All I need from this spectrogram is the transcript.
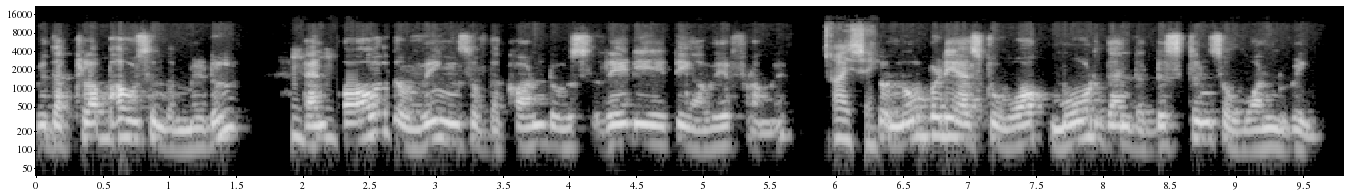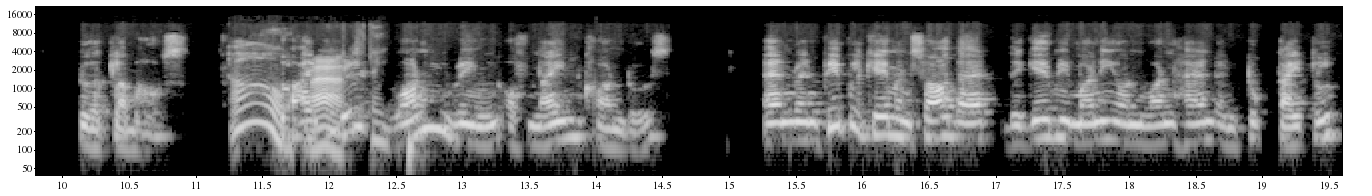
with a clubhouse in the middle Mhm. and all the wings of the condos radiating away from it. I see. So nobody has to walk more than the distance of one wing to the clubhouse. Oh, So I wow. built one wing of nine condos. And when people came and saw that, they gave me money on one hand and took title.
